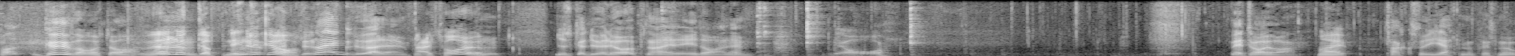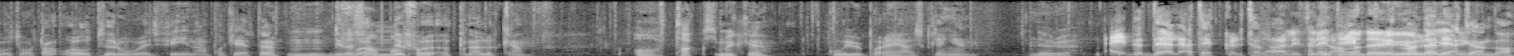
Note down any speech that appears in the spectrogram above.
Ja, gud vad gott det var. Jag lucköppning tycker jag. Öppnar ägg du eller? Nej, ta du. Du ska du eller jag öppna idag eller? Ja. Vet du vad Johan? Nej. Tack så jättemycket för smörgåstårtan och otroligt fina paketet. Mm, du, får, du får öppna luckan. Åh, tack så mycket. God jul på dig älsklingen. Nu du. Nej, det där lät äckligt. Ja, lite Eller inte men det är äckligt, ju men det lät ju ändå.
